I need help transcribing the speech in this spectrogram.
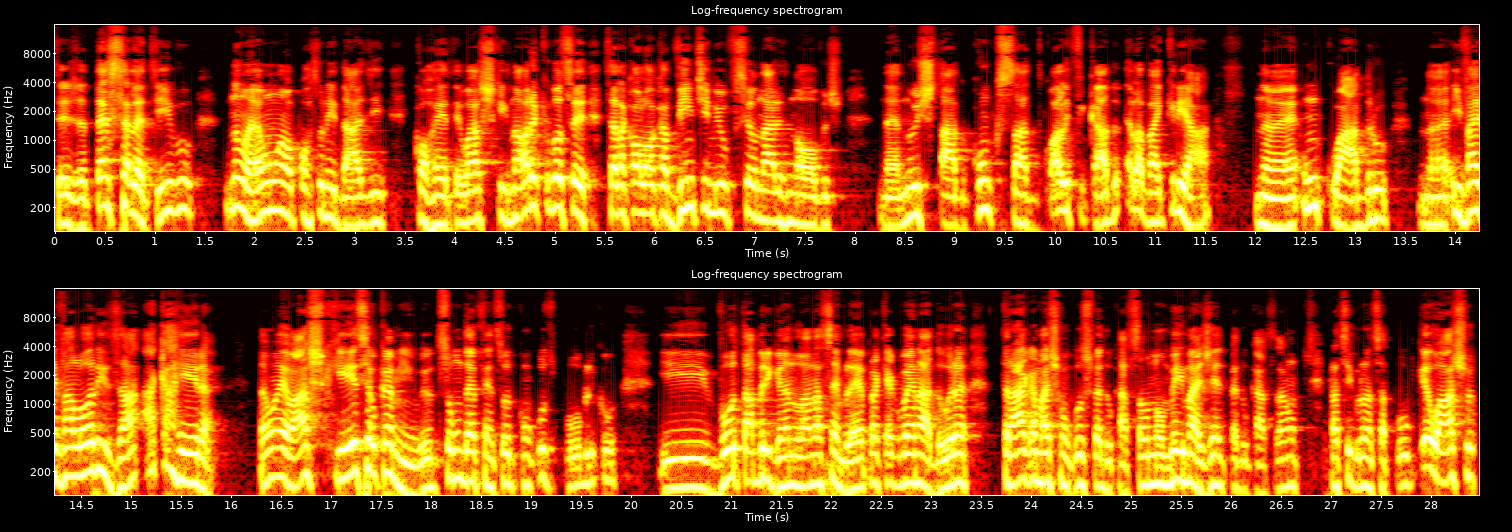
seja, teste seletivo não é uma oportunidade correta. Eu acho que na hora que você, se ela coloca 20 mil funcionários novos né, no estado, concursado, qualificado, ela vai criar né, um quadro né, e vai valorizar a carreira. Então, eu acho que esse é o caminho. Eu sou um defensor do concurso público e vou estar brigando lá na Assembleia para que a governadora traga mais concursos para educação, nomeie mais gente para educação, para segurança pública. Eu acho,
